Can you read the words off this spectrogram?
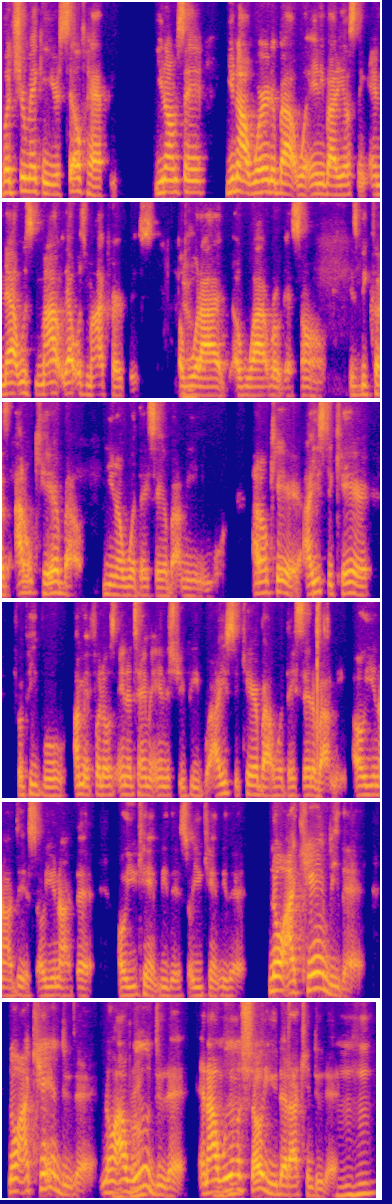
but you're making yourself happy. You know what I'm saying? You're not worried about what anybody else think. And that was my that was my purpose of Yeah. what I of why I wrote that song is because I don't care about, you know, what they say about me anymore. I don't care. I used to care for people, I mean for those entertainment industry people. I used to care about what they said about me. Oh, you're not this, oh, you're not that. Oh, you can't be this, or you can't be that. No, I can be that. No, I can do that. No, I bro. will do that. And I Mhm. will show you that I can do that. Mhm.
